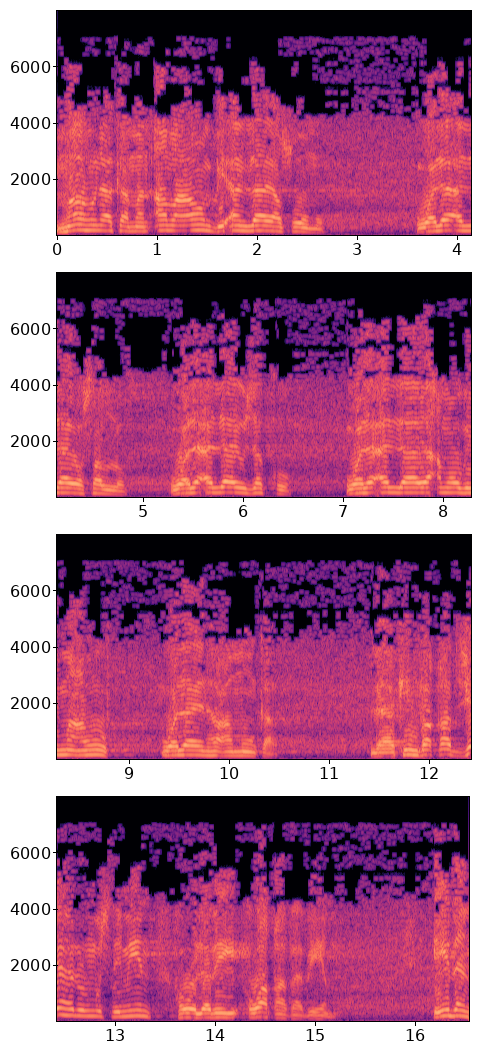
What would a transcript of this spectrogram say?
ما هناك من أمرهم بأن لا يصوموا ولا أن لا يصلوا ولا أن لا يزكوا ولا أن لا يأمروا بمعروف ولا ينهوا عن منكر لكن فقط جهل المسلمين هو الذي وقف بهم. اذا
